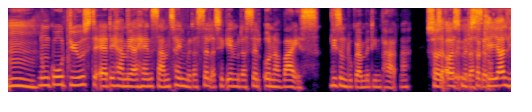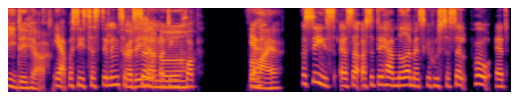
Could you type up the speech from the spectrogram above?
Mm. nogle gode dyves, det er det her med at have en samtale med dig selv, og tjekke ind med dig selv undervejs, ligesom du gør med din partner. Så, Så også med dig så selv. kan jeg lide det her Ja, præcis. Tag stilling til Gør dig det selv her og din krop. for Ja. mig. Præcis. Altså, og så det her med, at man skal huske sig selv på, at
